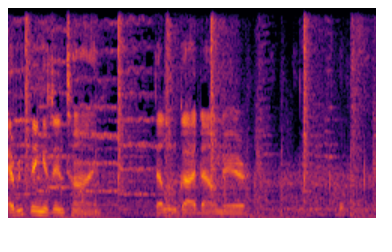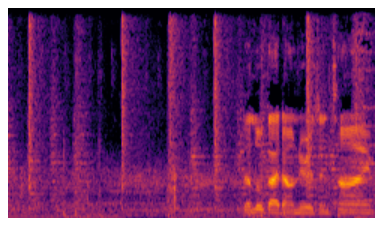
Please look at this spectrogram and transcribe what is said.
Everything is in time. That little guy down there. That little guy down there is in time.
